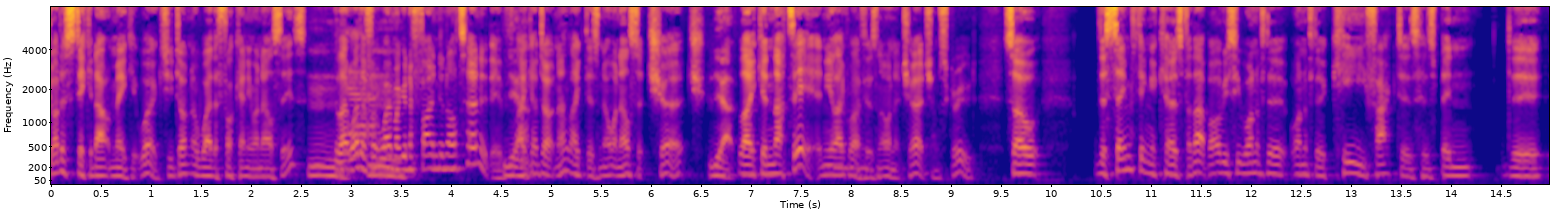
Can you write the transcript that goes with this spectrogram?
got to stick it out and make it work. 'cause you don't know where the fuck anyone else is. You're like, where the fuck, where am I going to find an alternative? Yeah. Like I don't know. Like there's no one else at church. Yeah. Like and that's it. And you're like, well, if there's no one at church, I'm screwed. So the same thing occurs for that. But obviously, one of the one of the key factors has been the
